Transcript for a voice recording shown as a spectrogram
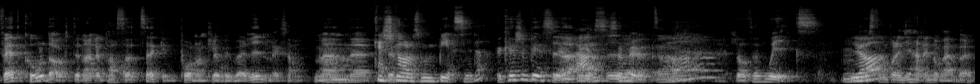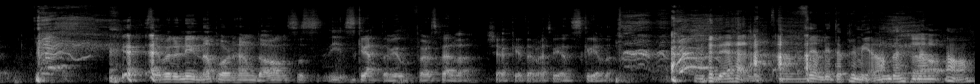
fett cool dock. Den hade passat säkert på någon klubb i Berlin liksom. Men eh, kanske ska ha det som en B-sida. det kanske är en B-sida. B-sida, Absolut. ja. Låten Weeks. Ja. Lyssna på den gärna i november. Så jag började nynna på den här om dagen så skrattade vi för oss själva köket över att vi ens skrev den. Men det är härligt. Väldigt deprimerande. Men Ja. ja,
